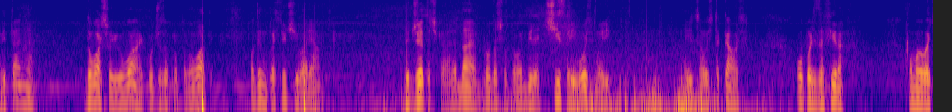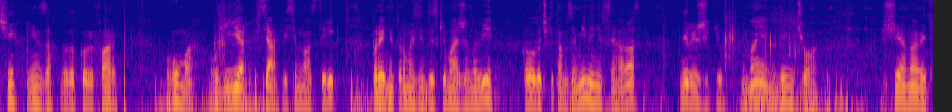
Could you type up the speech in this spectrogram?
вітання. До вашої уваги хочу запропонувати один класнючий варіант. Бюджеточка, оглядаємо продаж автомобіля, чистий восьмий рік. Дивіться, ось така ось Opel Zafira, омивачі, лінза, додаткові фари, гума, Goodyear, вся 18 рік. Передні тормозні диски майже нові, колодочки там замінені, все гаразд. Ні рижиків, немає ніде нічого. Ще навіть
